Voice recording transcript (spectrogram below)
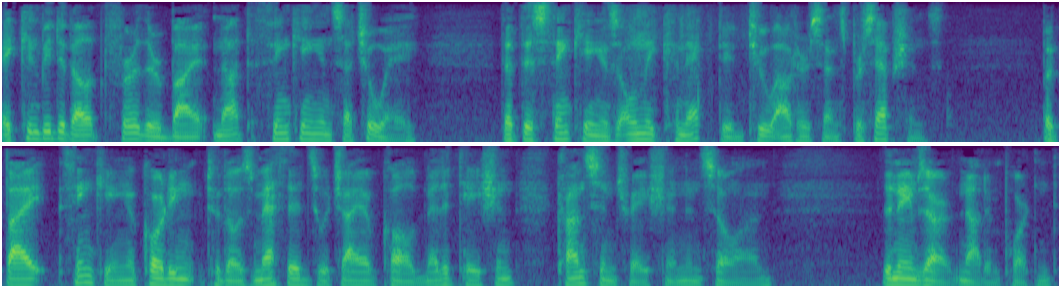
It can be developed further by not thinking in such a way that this thinking is only connected to outer sense perceptions, but by thinking according to those methods which I have called meditation, concentration, and so on. The names are not important.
